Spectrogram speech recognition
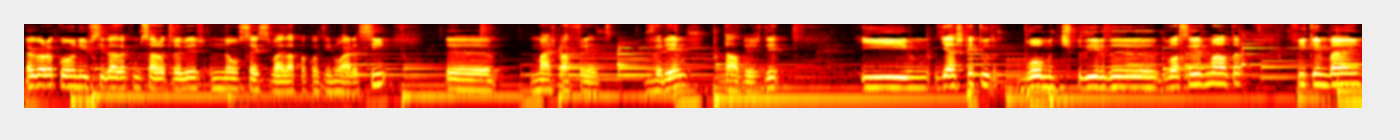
Agora com a universidade a começar outra vez, não sei se vai dar para continuar assim. Uh, mais para a frente veremos, talvez dê. E, e acho que é tudo. Vou-me despedir de, de vocês, malta. Fiquem bem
